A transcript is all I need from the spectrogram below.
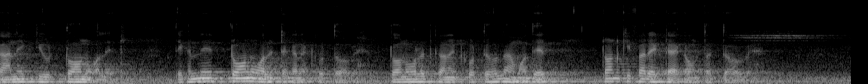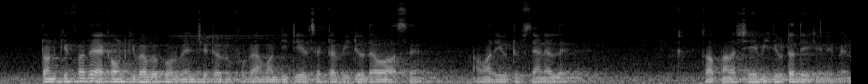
কানেক্ট ইউর টন ওয়ালেট এখানে টন ওয়ালেটটা কানেক্ট করতে হবে। টন ওয়ালেট কানেক্ট করতে হলে আমাদের টন কিপারে একটা অ্যাকাউন্ট থাকতে হবে। টন কিপারে অ্যাকাউন্ট কীভাবে করবেন সেটার উপরে আমার ডিটেলস একটা ভিডিও দেওয়া আছে আমার ইউটিউব চ্যানেলে তো আপনারা সেই ভিডিওটা দেখে নেবেন।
